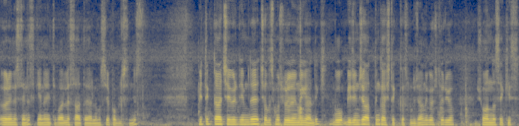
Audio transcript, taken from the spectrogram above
öğrenirseniz genel itibariyle saat ayarlaması yapabilirsiniz. Bir tık daha çevirdiğimde çalışma sürelerine geldik. Bu birinci hattın kaç dakika olacağını gösteriyor. Şu anda 8.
